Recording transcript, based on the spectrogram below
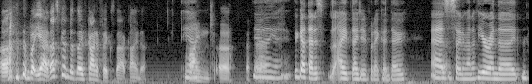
Uh, but yeah, that's good that they've kind of fixed that, kind of. Yeah. Kind. Uh, Yeah, yeah. We got that as I I did what I could there. Uh, As Yeah. a certain amount of you're on the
